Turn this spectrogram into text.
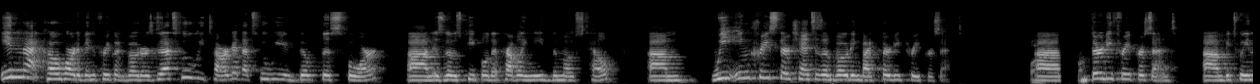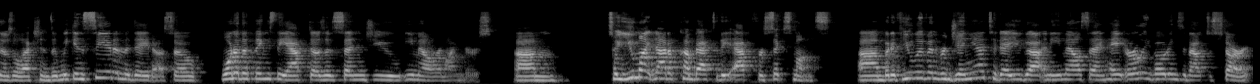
in that cohort of infrequent voters, because that's who we target, that's who we built this for, um, is those people that probably need the most help. Um, we increase their chances of voting by 33%. Wow. 33% um, um, between those elections. And we can see it in the data. So one of the things the app does is send you email reminders. Um, so you might not have come back to the app for six months. Um, but if you live in Virginia, today you got an email saying, hey, early voting's about to start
